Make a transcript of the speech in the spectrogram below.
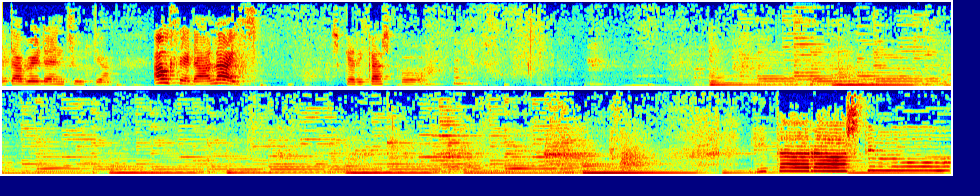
eta bere entzutea. Aurrera, alaitz! Eskerrik asko. Gitarra astindu,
